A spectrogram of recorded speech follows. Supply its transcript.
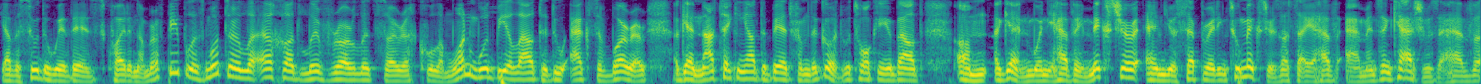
You have a suda where there's quite a number of people. Is mutter le'echad livrar litzarech kulam. One would be allowed to do acts of borer. Again, not taking out the bad from the good. We're talking about um, again when you have a mixture and you're separating two mixtures. Let's say I have almonds and cashews. I have have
